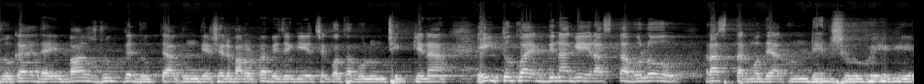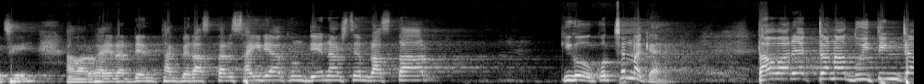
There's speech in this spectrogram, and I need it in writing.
ঢুকায় দেয়। বাঁশ ঢুকতে ঢুকতে এখন দেশের বারোটা বেজে গিয়েছে, কথা বলুন ঠিক কিনা? এই তো কয়েকদিন আগে রাস্তা হলো, রাস্তার মধ্যে এখন ড্রেন শুরু হয়ে গিয়েছে। আমার ভাইয়েরা ড্রেন থাকবে রাস্তার সাইডে এখন ড্রেন আসছে রাস্তার। কি গো, করছেন না কেন তাও আর একটা না, দুই তিনটা?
